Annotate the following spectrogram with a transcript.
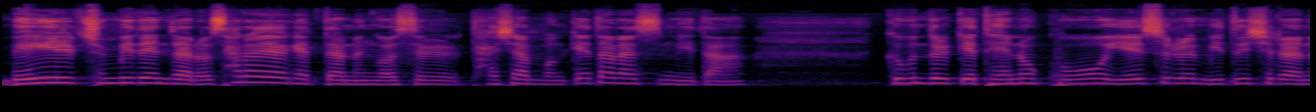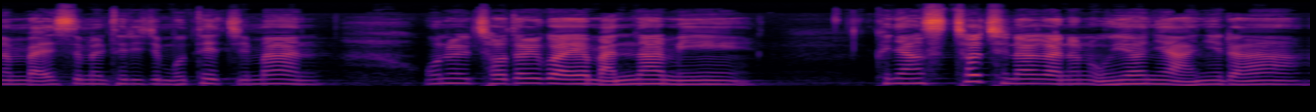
매일 준비된 자로 살아야겠다는 것을 다시 한번 깨달았습니다. 그분들께 대놓고 예수를 믿으시라는 말씀을 드리지 못했지만 오늘 저들과의 만남이 그냥 스쳐 지나가는 우연이 아니라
